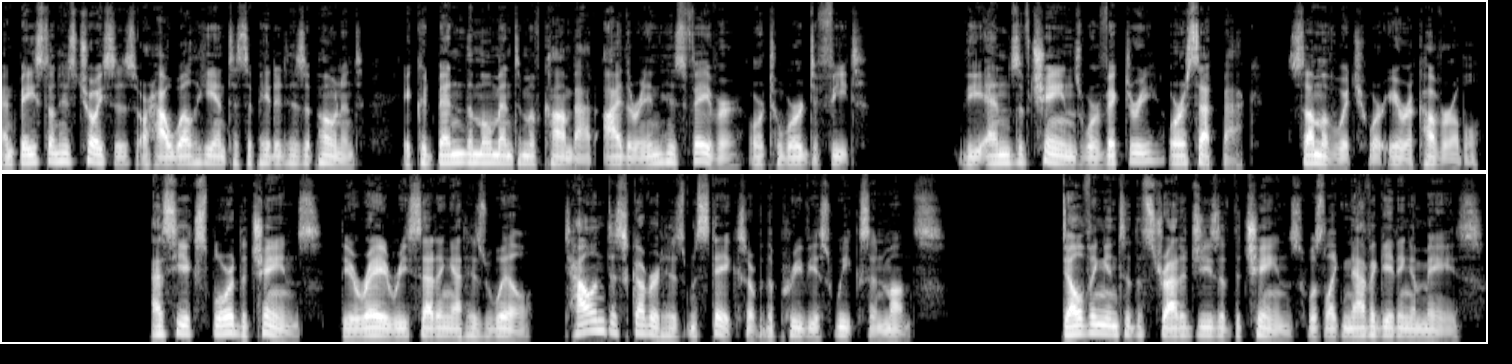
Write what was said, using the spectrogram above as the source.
and based on his choices or how well he anticipated his opponent, it could bend the momentum of combat either in his favor or toward defeat. The ends of chains were victory or a setback, some of which were irrecoverable. As he explored the chains, the array resetting at his will, Talon discovered his mistakes over the previous weeks and months. Delving into the strategies of the chains was like navigating a maze.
